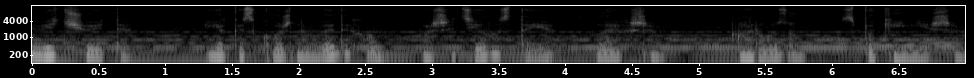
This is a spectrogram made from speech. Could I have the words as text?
Відчуйте, як із кожним видихом ваше тіло стає легшим, а розум спокійнішим.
